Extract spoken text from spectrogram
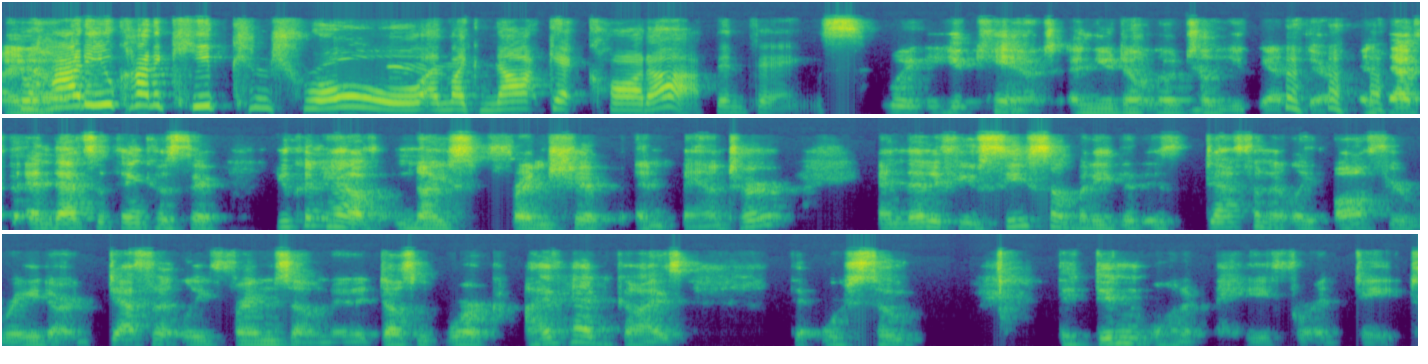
I so know. how do you kind of keep control and like not get caught up in things? Well you can't and you don't know till you get there. And that's and that's the thing because there you can have nice friendship and banter and then if you see somebody that is definitely off your radar definitely friend zone and it doesn't work. I've had guys that were so they didn't want to pay for a date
